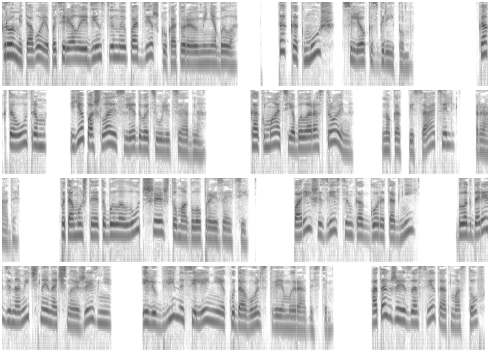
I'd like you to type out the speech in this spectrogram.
Кроме того, я потеряла единственную поддержку, которая у меня была, так как муж слег с гриппом. Как-то утром я пошла исследовать улицы одна. Как мать я была расстроена, но как писатель — рада. Потому что это было лучшее, что могло произойти. Париж известен как город огней, благодаря динамичной ночной жизни и любви населения к удовольствиям и радостям, а также из-за света от мостов,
